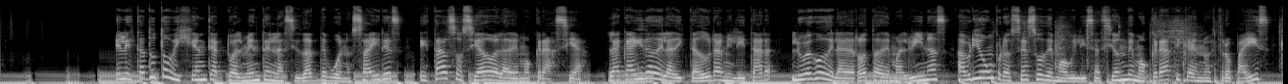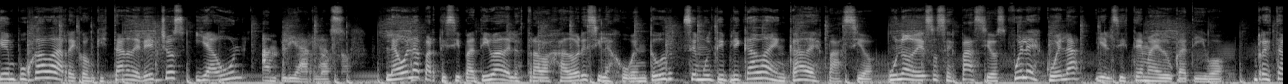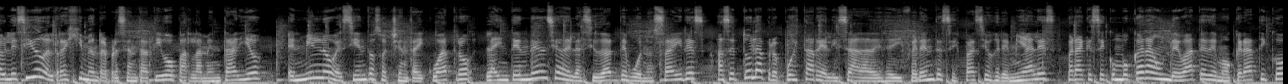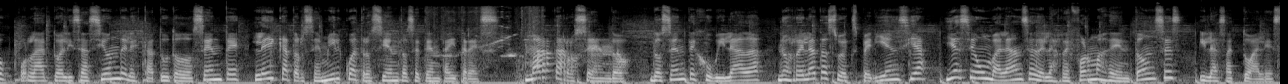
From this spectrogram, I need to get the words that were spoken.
El estatuto vigente actualmente en la ciudad de Buenos Aires está asociado a la democracia. La caída de la dictadura militar luego de la derrota de Malvinas abrió un proceso de movilización democrática en nuestro país que empujaba a reconquistar derechos y aún ampliarlos. La ola participativa de los trabajadores y la juventud se multiplicaba en cada espacio. Uno de esos espacios fue la escuela y el sistema educativo. Restablecido el régimen representativo parlamentario, en 1984 la Intendencia de la Ciudad de Buenos Aires aceptó la propuesta realizada desde diferentes espacios gremiales para que se convocara un debate democrático por la actualización del Estatuto Docente, Ley 14.473. Marta Rosendo, docente jubilada, nos relata su experiencia y hace un balance de las reformas de entonces y las actuales.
